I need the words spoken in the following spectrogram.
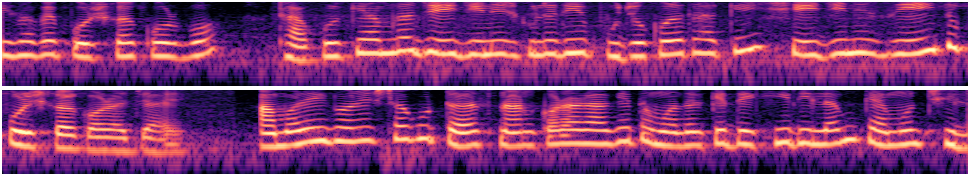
এইভাবে পরিষ্কার করব? ঠাকুরকে আমরা যেই জিনিসগুলো দিয়ে পুজো করে থাকি, সেই জিনিস দিয়েই তো পরিষ্কার করা যায়। আমার এই গণেশ ঠাকুরটা স্নান করার আগে তোমাদেরকে দেখিয়ে দিলাম কেমন ছিল,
